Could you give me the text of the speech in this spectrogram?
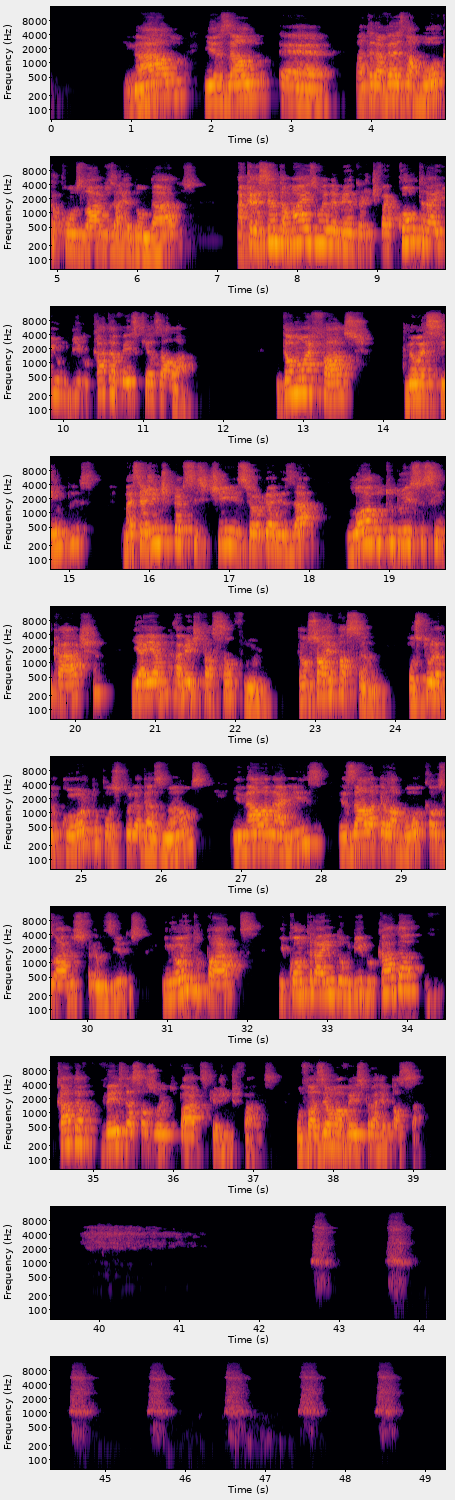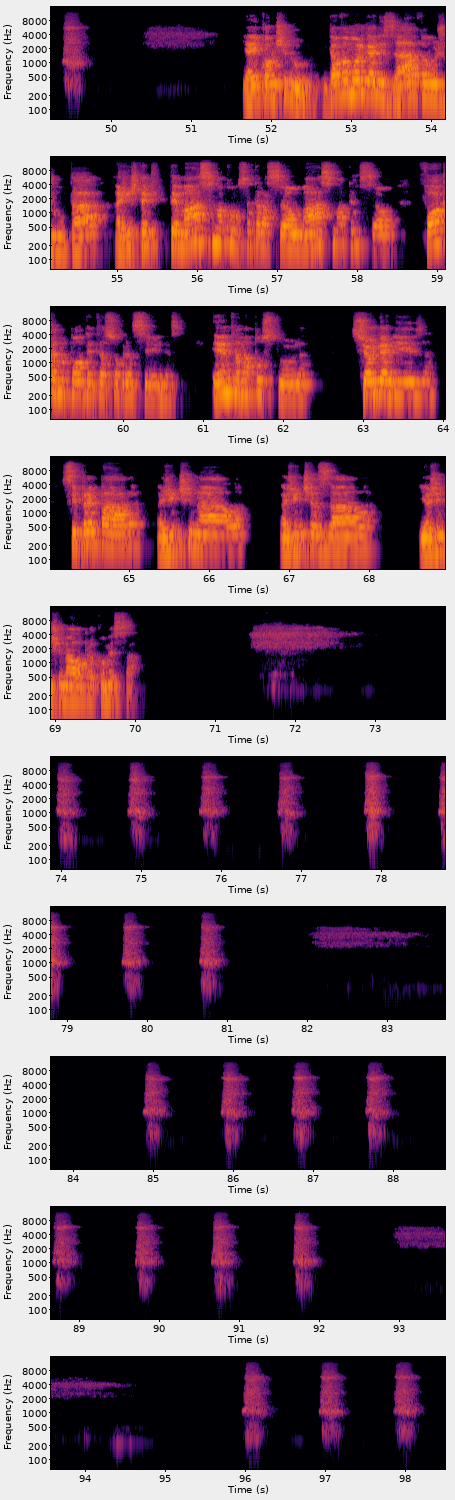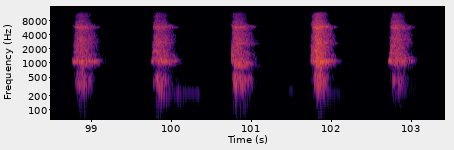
Inalo e exalo é, através da boca, com os lábios arredondados, acrescenta mais um elemento, a gente vai contrair o umbigo cada vez que exalar. Então não é fácil, não é simples, mas se a gente persistir, se organizar, logo tudo isso se encaixa e aí a, a meditação flui. Então só repassando, postura do corpo, postura das mãos, inala nariz, exala pela boca, os lábios franzidos em oito partes e contraindo o umbigo cada cada vez dessas oito partes que a gente faz. Vou fazer uma vez para repassar. E aí continua. Então vamos organizar, vamos juntar. A gente tem que ter máxima concentração, máxima atenção. Foca no ponto entre as sobrancelhas. Entra na postura, se organiza, se prepara, a gente inala, a gente exala e a gente inala para começar.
